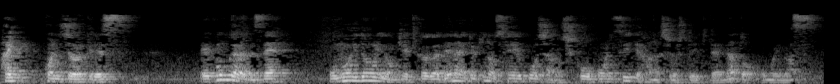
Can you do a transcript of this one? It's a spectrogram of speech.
はい、こんにちは、わけです。え今回はですね、思い通りの結果が出ない時の成功者の思考法について話をしていきたいなと思います。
